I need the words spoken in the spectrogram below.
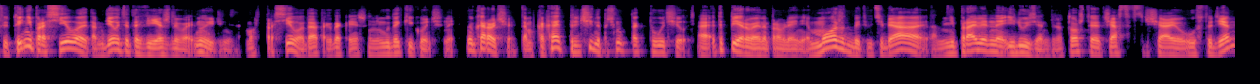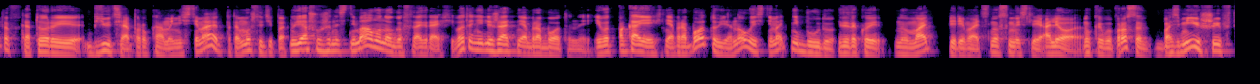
ты, ты не просила там делать это вежливо, ну или, не знаю, может, просила, да, тогда, конечно, не мудаки конченые. Ну, короче, там какая-то причина, почему так получилось. А, это первое направление. Может быть, у тебя там, неправильная иллюзия, например, то, что я часто встречаю у студентов, которые бьют себя по рукам и не снимают, потому что, типа, ну я же уже наснимал много фотографий, вот они лежат необработанные. И вот пока я их не обработаю, я новые снимать не буду. И ты такой, ну, мать, перемать, ну, в смысле, алло, ну, как бы просто возьми Shift,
